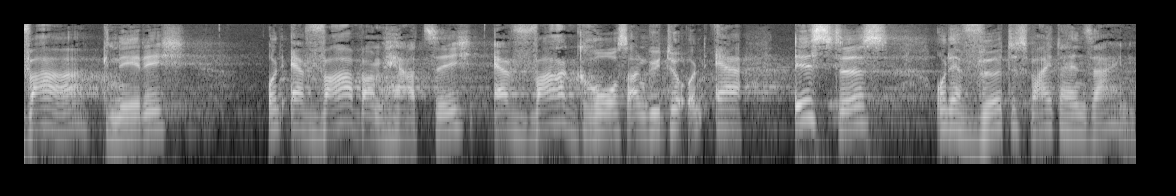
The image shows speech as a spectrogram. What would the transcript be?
war gnädig und er war barmherzig, er war groß an Güte und er ist es und er wird es weiterhin sein.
